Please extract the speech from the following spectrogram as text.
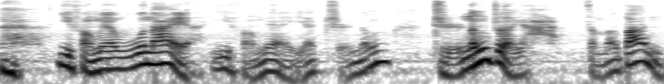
哎，一方面无奈呀，一方面也只能只能这样，怎么办呢？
